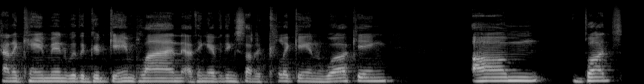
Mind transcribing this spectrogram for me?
kind of came in with a good game plan. I think everything started clicking and working. Um, but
